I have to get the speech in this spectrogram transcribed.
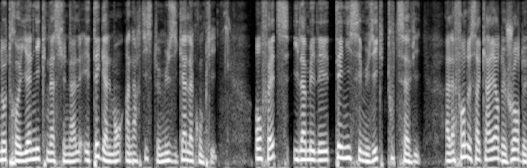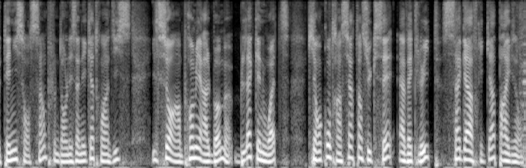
notre Yannick National est également un artiste musical accompli. En fait, il a mêlé tennis et musique toute sa vie. À la fin de sa carrière de joueur de tennis en simple, dans les années 90, il sort un premier album, Black and White, qui rencontre un certain succès avec le hit Saga Africa par exemple.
